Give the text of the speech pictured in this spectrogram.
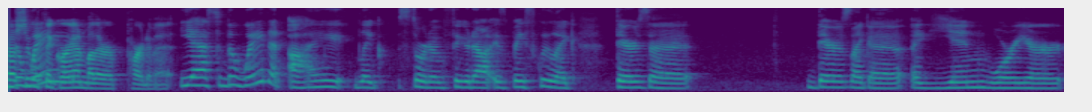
especially with the grandmother part of it. Yeah, so the way that I like sort of figured out is basically like there's a there's like a, a yin warrior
